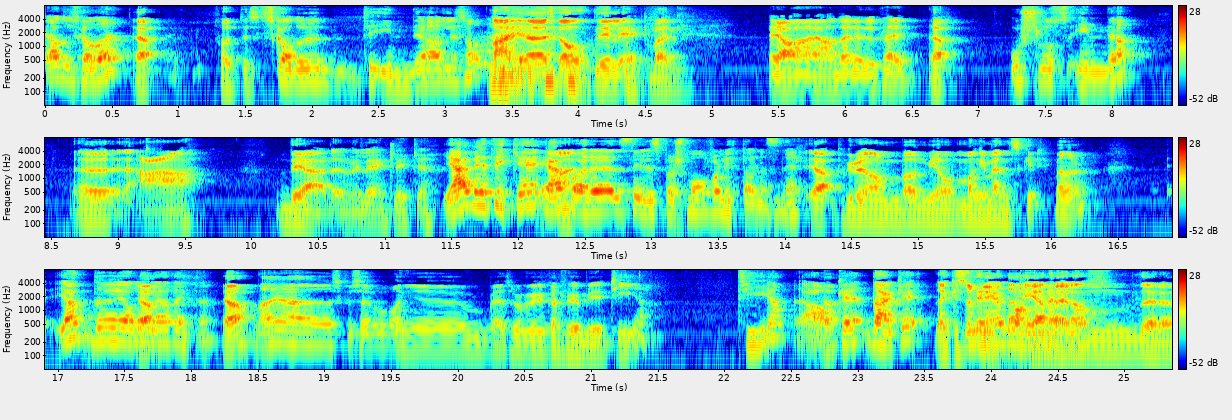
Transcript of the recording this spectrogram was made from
Ja, du skal det? Ja, faktisk. Skal du til India, liksom? Nei, jeg skal til Ekeberg. Ja, ja, det er det du pleier. Ja. Oslos India? Uh, nei, det er det vel egentlig ikke. Jeg vet ikke. Jeg Nei. bare stiller spørsmål for lytterne sin del. Ja, mye- mange mennesker, mener du? Ja, det, ja, det var Ja. det jeg tenkte. Ja, nei, jeg skal se hvor mange Jeg tror vi kanskje vi blir ti, ja. Ti, ja. ja. Ok. Det er ikke Det er ikke så mye. Det er én mer enn dere.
